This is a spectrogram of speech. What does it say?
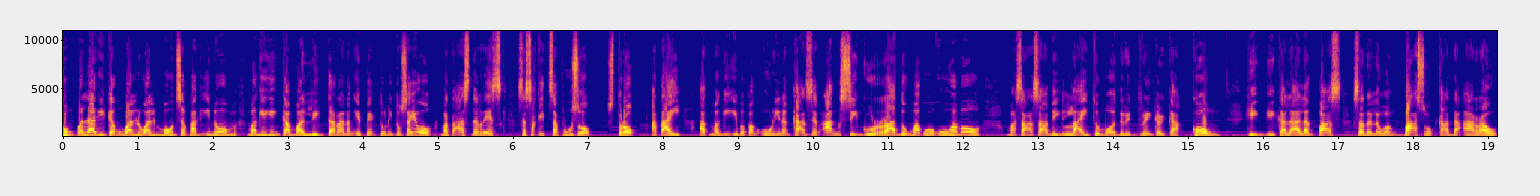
Kung palagi kang walwal mode sa pag-inom, magiging kabaligtaran ang epekto nito sa iyo. Mataas na risk sa sakit sa puso, stroke, atay, at maging iba pang uri ng cancer ang siguradong makukuha mo. Masasabing light to moderate drinker ka kung hindi ka lalagpas sa dalawang baso kada araw.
